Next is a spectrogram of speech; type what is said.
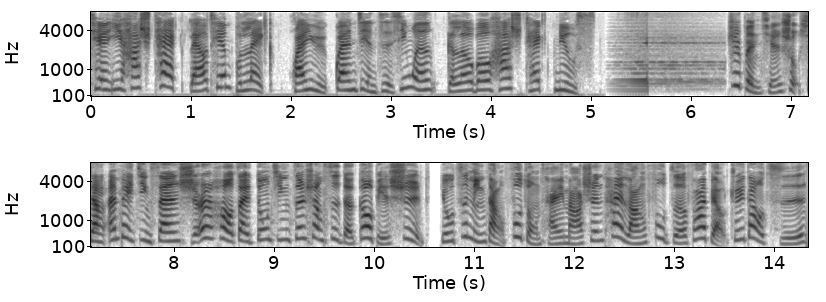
天一 hashtag 聊天不累，寰宇关键字新闻 global hashtag news。日本前首相安倍晋三十二号在东京增上寺的告别式，由自民党副总裁麻生太郎负责发表追悼词。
